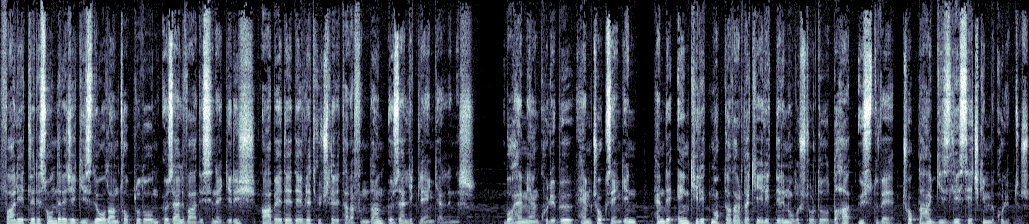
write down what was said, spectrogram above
Faaliyetleri son derece gizli olan topluluğun özel vadisine giriş, ABD devlet güçleri tarafından özellikle engellenir. Bohemian Kulübü hem çok zengin hem de en kilit noktalardaki elitlerin oluşturduğu daha üst ve çok daha gizli seçkin bir kulüptür.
